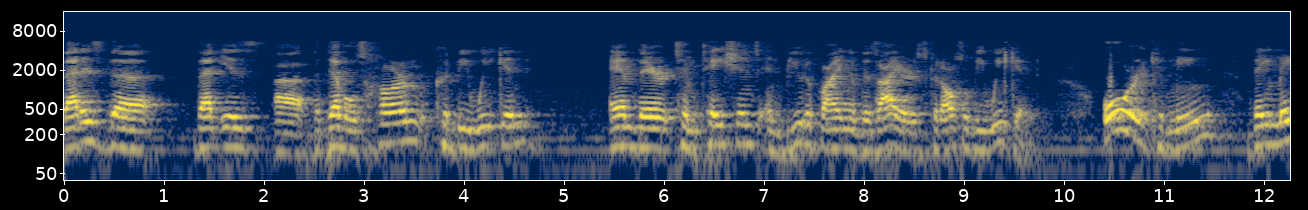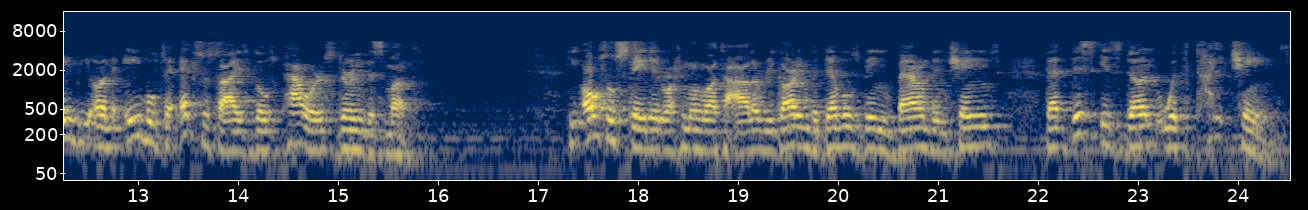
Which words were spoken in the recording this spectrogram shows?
That is the that is uh, the devil's harm could be weakened, and their temptations and beautifying of desires could also be weakened. Or it could mean they may be unable to exercise those powers during this month. He also stated, rahimahullah ta'ala, regarding the devils being bound in chains, that this is done with tight chains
